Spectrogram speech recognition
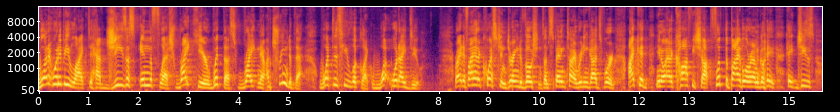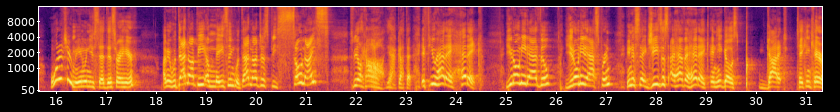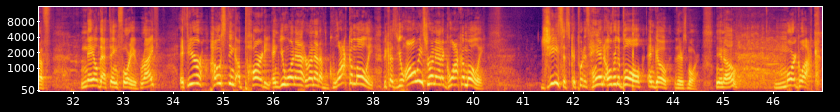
What would it be like to have Jesus in the flesh right here with us right now? I've dreamed of that. What does he look like? What would I do? Right? If I had a question during devotions, I'm spending time reading God's word, I could, you know, at a coffee shop, flip the Bible around and go, hey, hey, Jesus, what did you mean when you said this right here? I mean, would that not be amazing? Would that not just be so nice? To be like, oh, yeah, got that. If you had a headache, you don't need Advil, you don't need aspirin. You just say, Jesus, I have a headache. And he goes, Got it, taken care of. Nailed that thing for you, right? If you're hosting a party and you want to run out of guacamole, because you always run out of guacamole, Jesus could put his hand over the bowl and go, There's more. You know? more guac,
